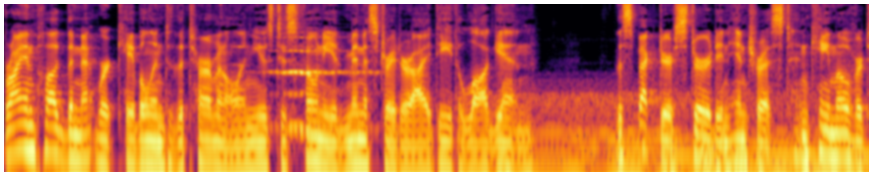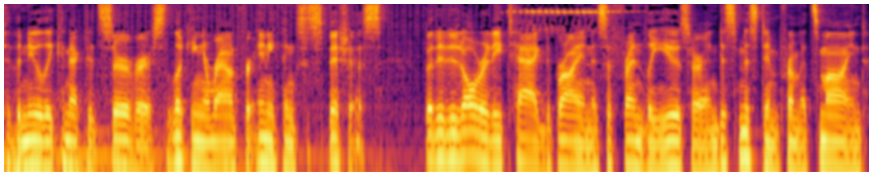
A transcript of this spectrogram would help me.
Brian plugged the network cable into the terminal and used his phony administrator ID to log in. The Spectre stirred in interest and came over to the newly connected servers, looking around for anything suspicious, but it had already tagged Brian as a friendly user and dismissed him from its mind.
